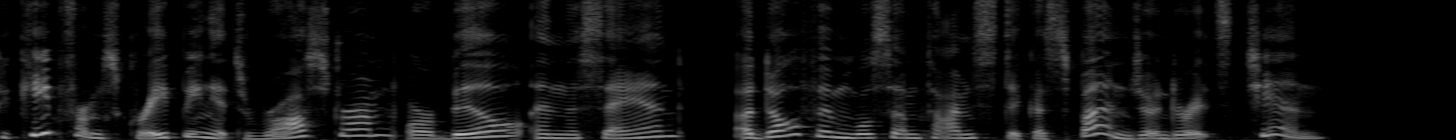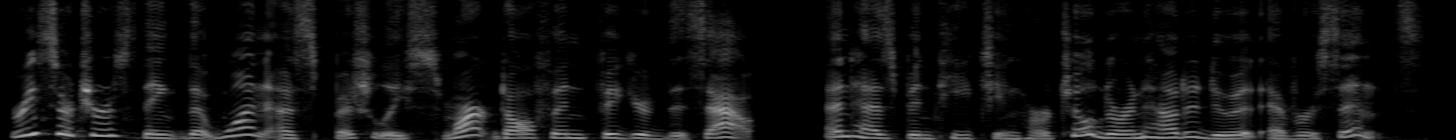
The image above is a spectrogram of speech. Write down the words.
to keep from scraping its rostrum or bill in the sand, a dolphin will sometimes stick a sponge under its chin. Researchers think that one especially smart dolphin figured this out and has been teaching her children how to do it ever since.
